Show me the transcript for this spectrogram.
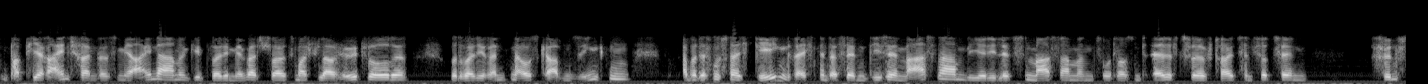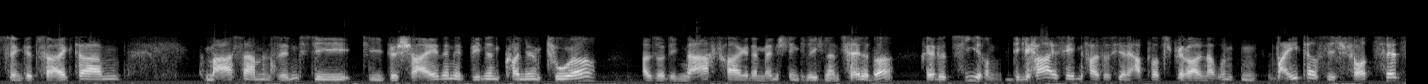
ein Papier reinschreiben, dass es mehr Einnahmen gibt, weil die Mehrwertsteuer zum Beispiel erhöht wurde oder weil die Rentenausgaben sinken. Aber das muss man nicht gegenrechnen, dass eben diese Maßnahmen, wie ja die letzten Maßnahmen 2011, 12, 13, 14, 15 gezeigt haben, Maßnahmen sind, die die bescheidene Binnenkonjunktur, also die Nachfrage der Menschen in Griechenland selber, reduzieren. Die Gefahr ist jedenfalls, dass hier eine Abwärtsspirale nach unten weiter sich fortsetzt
